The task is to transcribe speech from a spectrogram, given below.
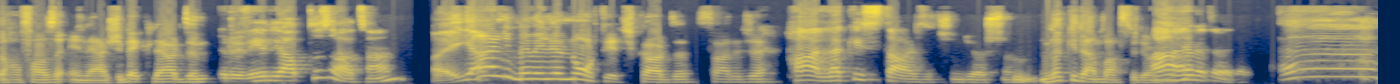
Daha fazla enerji beklerdim. Reveal yaptı zaten. Yani memelerini ortaya çıkardı sadece. Ha Lucky Stars için diyorsun. Lucky'den bahsediyorum. Ha evet evet. evet.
